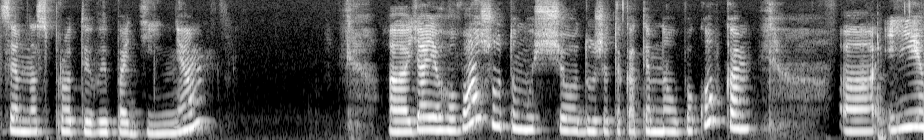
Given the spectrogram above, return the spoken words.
Це в нас проти випадіння. Е, Я його важу, тому що дуже така темна упаковка. І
